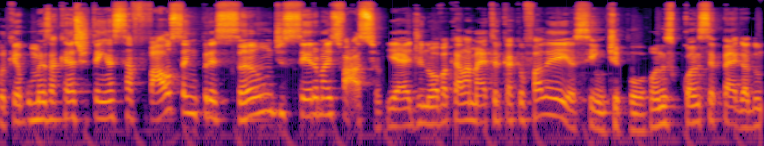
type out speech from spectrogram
porque o MesaCast tem essa falsa impressão de ser mais fácil. E é, de novo, aquela métrica que eu falei, assim, tipo, Quando, quando você pega do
